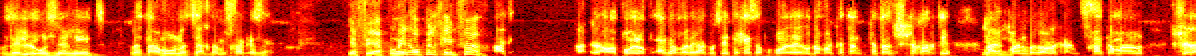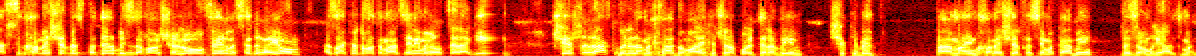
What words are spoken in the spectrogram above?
ולוזרית, ואתה אמור לנצח את המשחק הזה. יפה, הפועל אופל חיפה. הפועל, אגב, אני רק רוצה להתייחס, אפרופו אה, עוד דבר קטן, קטן ששכחתי. אלטמן בראיון אחרי המשחק אמר שלהפסיד 5-0 בדרבי זה דבר שלא עובר לסדר היום, אז רק לטובת המאזינים אני רוצה להגיד שיש רק בן אדם אחד במערכת של הפועל תל אביב שקיבל פעמיים 5-0 עם מכבי, וזה עמרי אלטמן.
